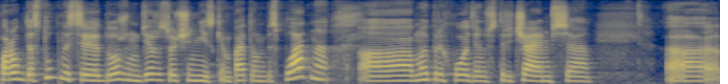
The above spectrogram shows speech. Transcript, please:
порог доступности должен удерживаться очень низким, поэтому бесплатно э, мы приходим, встречаемся, э,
